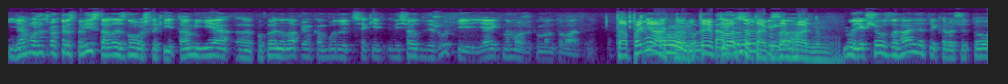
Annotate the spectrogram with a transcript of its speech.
Я можу трохи розповісти, але знову ж таки, там є е, по певним напрямкам будуть всякі веселі двіжухи, я їх не можу коментувати. Та понятно, ну ти просто ну, так в ну, загальному. Ну, якщо узагальнити, коротше, то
